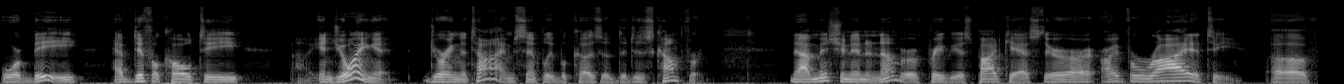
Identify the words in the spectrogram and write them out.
or B, have difficulty uh, enjoying it during the time simply because of the discomfort. Now, I've mentioned in a number of previous podcasts there are a variety of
